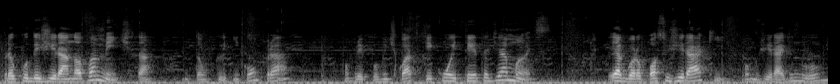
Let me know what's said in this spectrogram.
para eu poder girar novamente, tá? Então clique em comprar. Comprei por 24, fiquei com 80 diamantes. E agora eu posso girar aqui. Vamos girar de novo.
